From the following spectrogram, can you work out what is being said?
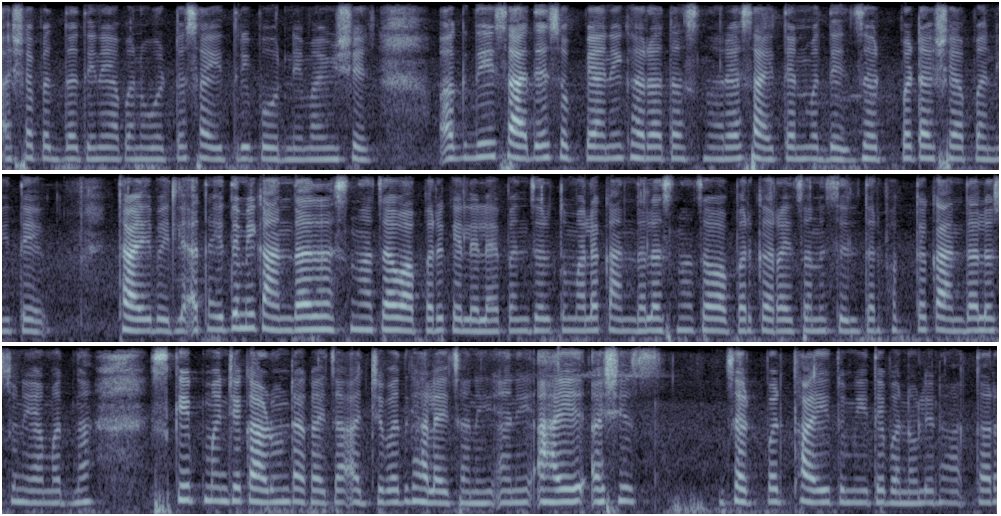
अशा पद्धतीने आपण वटसावित्री पौर्णिमा विशेष अगदी साधे सोपे आणि घरात असणाऱ्या साहित्यांमध्ये झटपट असे आपण इथे थाळी बघितली आता इथे मी कांदा लसणाचा वापर केलेला आहे पण जर तुम्हाला कांदा लसणाचा वापर करायचा नसेल तर फक्त कांदा लसूण यामधनं स्किप म्हणजे काढून टाकायचा अजिबात घालायचा नाही. आणि आहे अशीच झटपट थाळी तुम्ही इथे बनवली ना तर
